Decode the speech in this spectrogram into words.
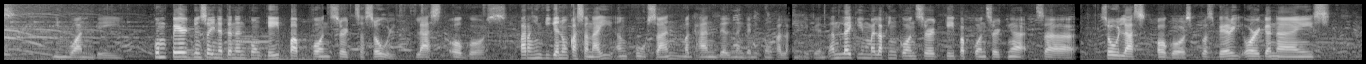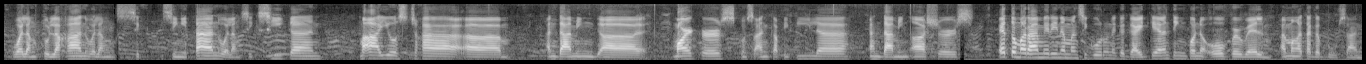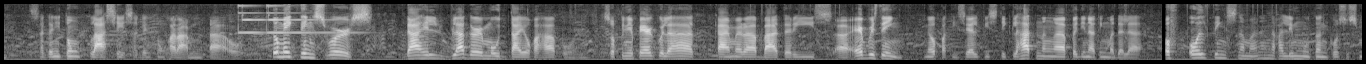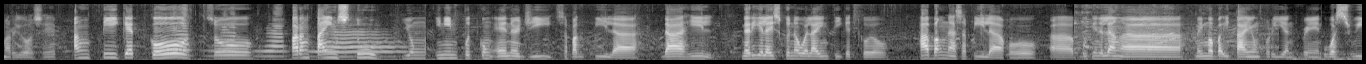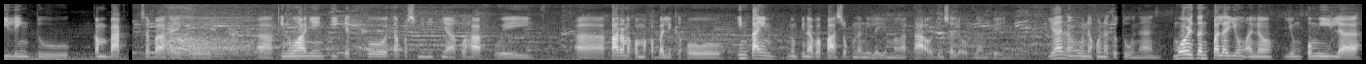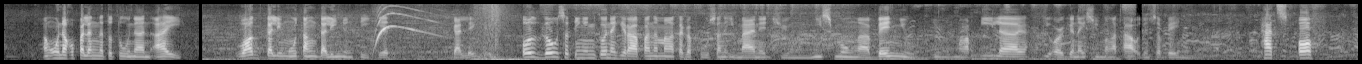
in one day. Compared dun sa inatanan kong K-pop concert sa Seoul last August, parang hindi ganun kasanay ang Pusan mag-handle ng ganitong kalaking event. Unlike yung malaking concert, K-pop concert nga sa Seoul last August, it was very organized, walang tulakan, walang singitan, walang siksikan, maayos, tsaka um, ang daming uh, markers kung saan ka pipila, ang daming ushers. Eto marami rin naman siguro nag-guide kaya lang tingin ko na overwhelm ang mga taga-busan sa ganitong klase, sa ganitong karaming tao. To make things worse, dahil vlogger mode tayo kahapon, so pinipare ko lahat, camera, batteries, uh, everything, no, pati selfie stick, lahat ng uh, pwede nating madala. Of all things naman, ang nakalimutan ko, Sus Mariosep, ang ticket ko. So, parang times two yung in-input kong energy sa pagpila dahil na-realize ko na wala yung ticket ko habang nasa pila ako. Ah, buti na lang ah, may mabait tayong Korean friend who was willing to come back sa bahay ko. Ah, kinuha niya yung ticket ko tapos minute niya ako halfway ah, para ako makabalik ako in time nung pinapapasok na nila yung mga tao dun sa loob ng venue. Yan ang una ko natutunan. More than pala yung ano, yung pumila, ang una ko palang natutunan ay huwag kalimutang dalin yung ticket. Galing. Although sa tingin ko nahirapan ng mga taga-pusa na i-manage yung mismong ah, venue, yung mga pila, i-organize yung mga tao dun sa venue. Hats off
